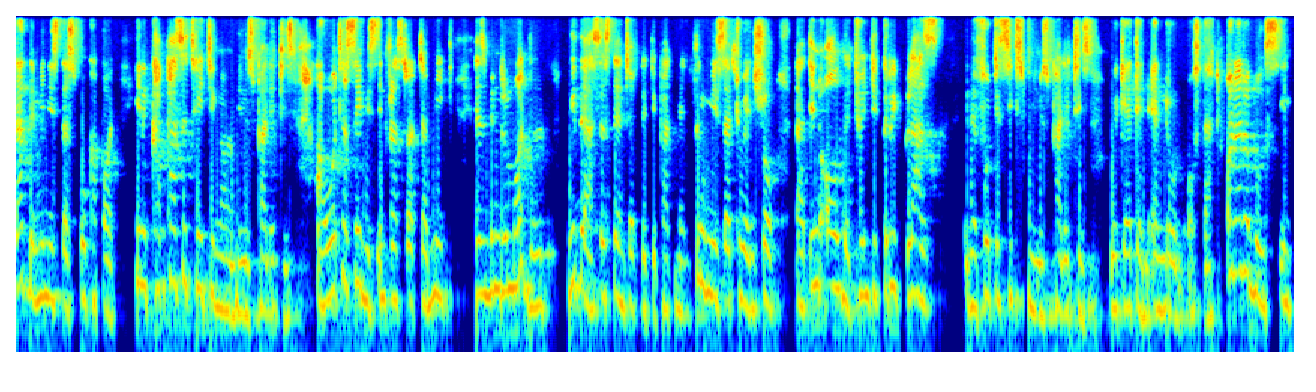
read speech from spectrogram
that the minister spoke about in capacitating our municipalities, our water service infrastructure MIC has been remodeled with the assistance of the department through MISA to ensure that in all the 23 plus the 46 municipalities, we get an end enroll of that. Honorable C,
